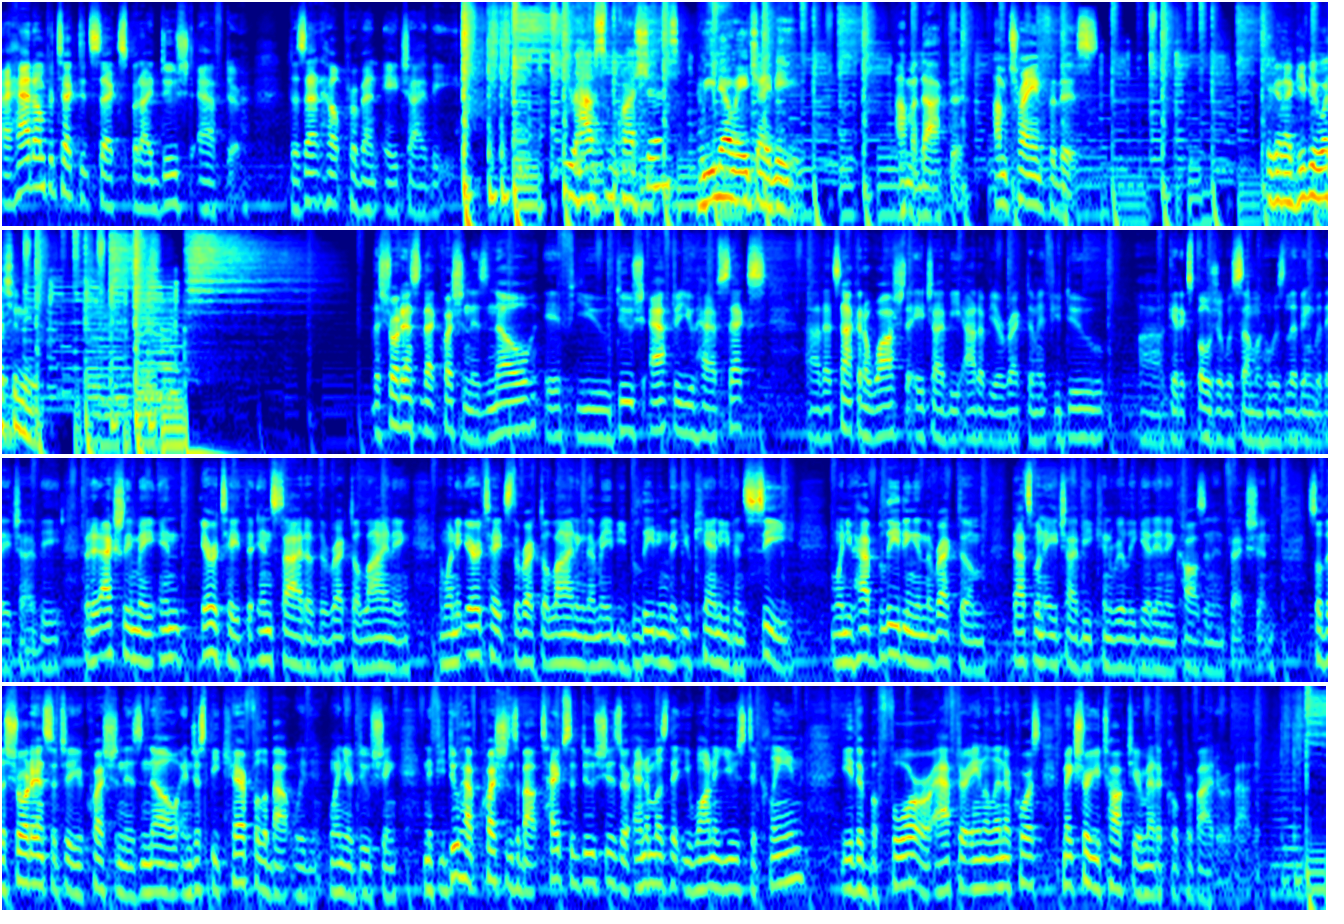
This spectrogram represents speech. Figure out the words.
I had unprotected sex, but I douched after. Does that help prevent HIV? You have some questions? We know HIV. I'm a doctor. I'm trained for this. We're gonna give you what you need. The short answer to that question is no. If you douche after you have sex, uh, that's not going to wash the HIV out of your rectum if you do uh, get exposure with someone who is living with HIV. But it actually may in irritate the inside of the rectal lining. And when it irritates the rectal lining, there may be bleeding that you can't even see. And when you have bleeding in the rectum, that's when HIV can really get in and cause an infection. So the short answer to your question is no, and just be careful about when you're douching. And if you do have questions about types of douches or enemas that you want to use to clean, either before or after anal intercourse, make sure you talk to your medical provider about it.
